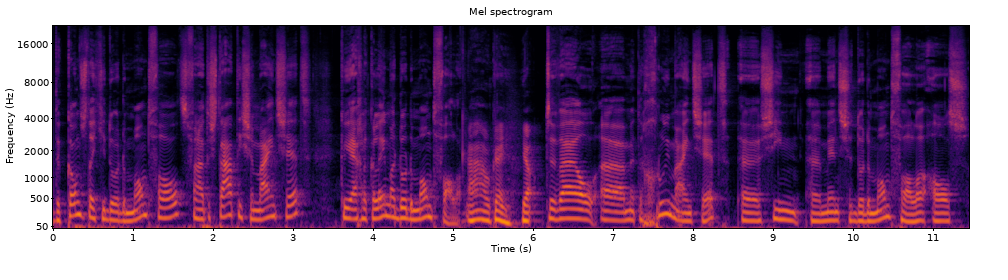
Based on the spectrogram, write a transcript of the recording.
de kans dat je door de mand valt vanuit de statische mindset kun je eigenlijk alleen maar door de mand vallen. Ah, oké. Ja. Terwijl uh, met een groeimindset uh, zien mensen door de mand vallen als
